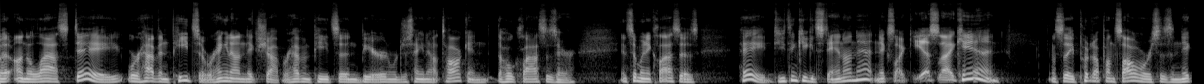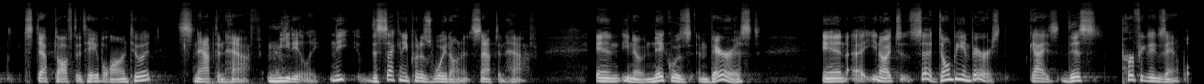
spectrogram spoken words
But on the last day, we're having pizza. We're hanging out in Nick's shop. We're having pizza and beer, and we're just hanging out talking. The whole class is there. And somebody in class says, Hey, do you think you could stand on that? Nick's like, Yes, I can. And so they put it up on sawhorses, and Nick stepped off the table onto it, snapped in half yeah. immediately. The second he put his weight on it, snapped in half. And, you know, Nick was embarrassed. And, uh, you know, I said, Don't be embarrassed. Guys, this perfect example.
